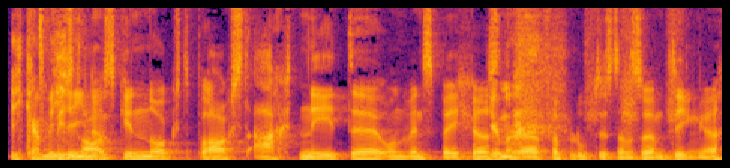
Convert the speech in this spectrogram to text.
Ich kann mich bist erinnern, ausgenockt, brauchst acht Nähte und wenn's Pech hast, Genau. äh, verblutest an so einem Ding. Ja?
